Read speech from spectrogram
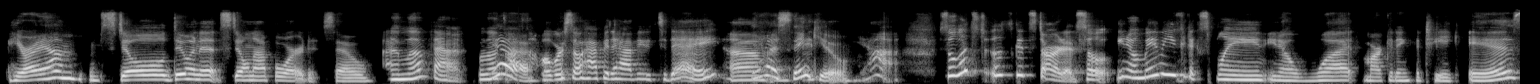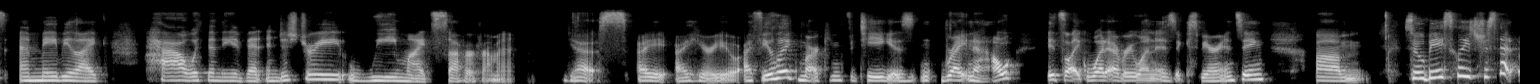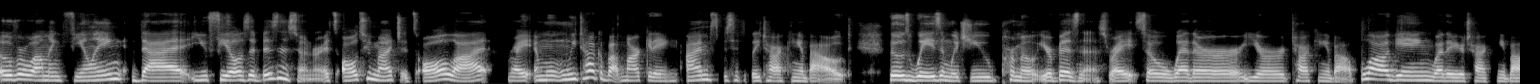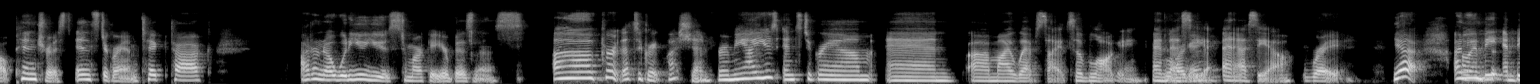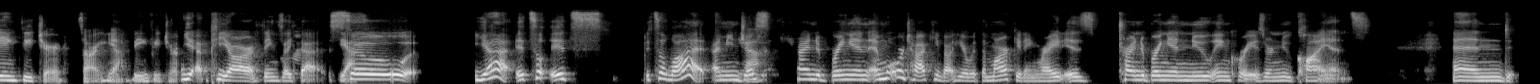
here I am. I'm still doing it, still not bored. So I love that. Well, yeah. Awesome. Well, we're so happy to have you today. Um, yes, thank you. Yeah. So let's let's get started. So you know, maybe you could explain, you know, what marketing fatigue is, and maybe like how within the event industry we might suffer from it. Yes, I I hear you. I feel like marketing fatigue is right now it's like what everyone is experiencing. Um, so basically, it's just that overwhelming feeling that you feel as a business owner. It's all too much, it's all a lot, right? And when we talk about marketing, I'm specifically talking about those ways in which you promote your business, right? So whether you're talking about blogging, whether you're talking about Pinterest, Instagram, TikTok, I don't know, what do you use to market your business? Uh, for, that's a great question. For me, I use Instagram and uh, my website, so blogging and blogging. SEO, and SEO. Right. Yeah. I oh, mean, and, be, and being featured. Sorry. Yeah, being featured. Yeah, PR, things like that. Yeah. So, yeah, it's it's it's a lot. I mean, yeah. just trying to bring in, and what we're talking about here with the marketing, right, is trying to bring in new inquiries or new clients, and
